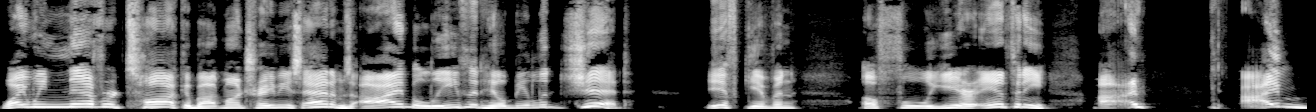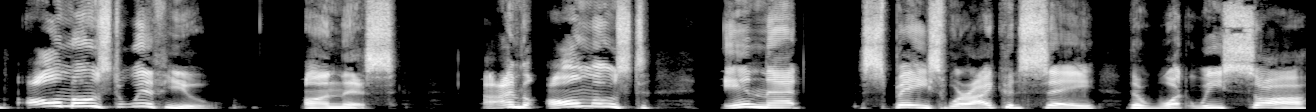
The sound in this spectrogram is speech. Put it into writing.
why we never talk about Montravius Adams. I believe that he'll be legit if given a full year. Anthony, I'm I'm almost with you on this. I'm almost in that space where I could say that what we saw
